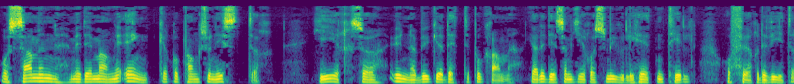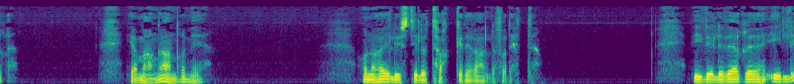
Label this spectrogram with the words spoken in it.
Og sammen med det mange enker og pensjonister gir, så underbygger dette programmet, ja, det er det som gir oss muligheten til å føre det videre. Ja, mange andre med. Og nå har jeg lyst til å takke dere alle for dette. Vi ville være ille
